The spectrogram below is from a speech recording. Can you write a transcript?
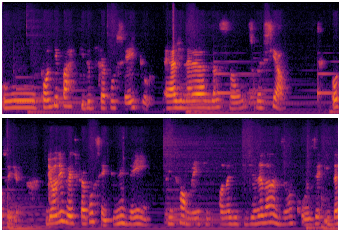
o ponto de partida do preconceito é a generalização superficial. Ou seja, de onde vem esse preconceito? Ele vem principalmente quando a gente generaliza uma coisa e da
